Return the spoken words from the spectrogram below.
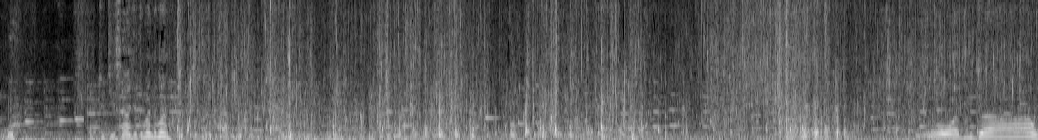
Aduh, kita cuci saja teman-teman. Wadidaw,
